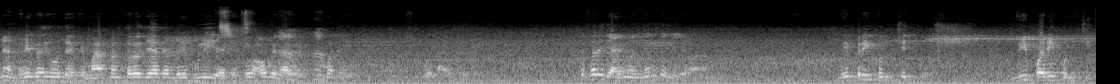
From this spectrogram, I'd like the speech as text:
ના ઘણી વખત એવું થાય કે મહાત્મા તરત યાદ ભાઈ ભૂલી જાય કે તો આવો પેલા. મને બોલાવે. તો ફરી જાય વંદન કરી લેવાના. વિપરીકુંચિત વિપરી વિપરીકુંચિત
